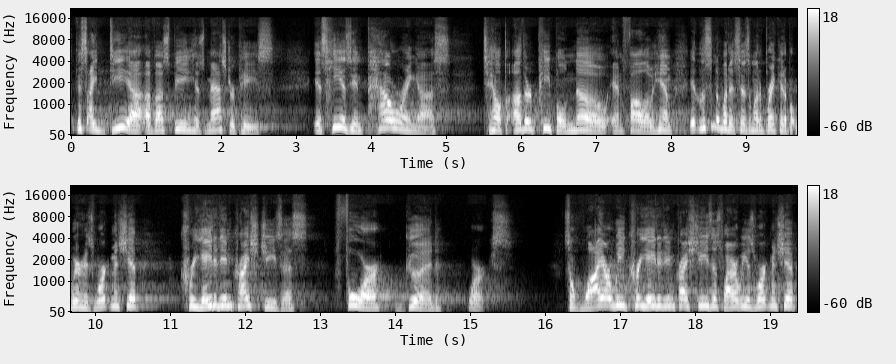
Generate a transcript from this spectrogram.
this idea of us being his masterpiece is he is empowering us to help other people know and follow him. It, listen to what it says. I'm going to break it up, but we're his workmanship, created in Christ Jesus for good works. So, why are we created in Christ Jesus? Why are we his workmanship?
